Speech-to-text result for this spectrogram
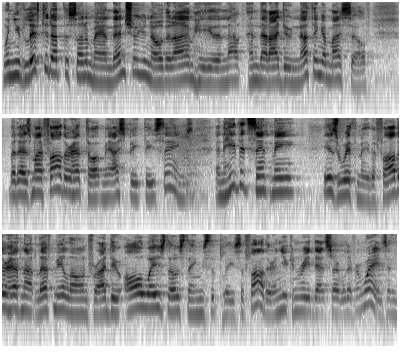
When you've lifted up the Son of Man, then shall you know that I am He, and, that I do nothing of myself, but as my Father hath taught me, I speak these things. And He that sent me is with me. The Father hath not left me alone, for I do always those things that please the Father. And you can read that several different ways, and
